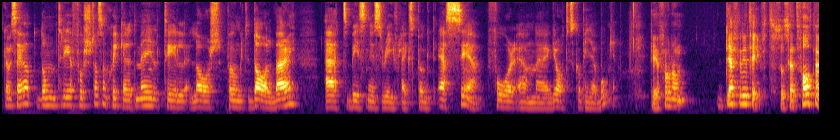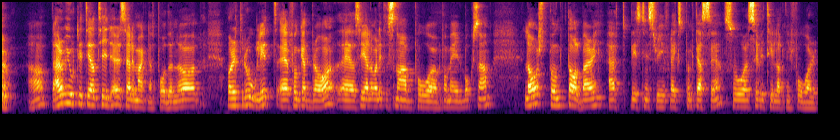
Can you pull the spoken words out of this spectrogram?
ska vi säga att de tre första som skickar ett mail till lars.dalberg at businessreflex.se får en eh, gratis kopia av boken. Det får de definitivt, så sätt fart nu. Ja, det här har vi gjort lite grann tidigare i Sälj marknadspodden. Det har varit roligt, eh, funkat bra. Eh, så gäller att vara lite snabb på, på mailboxen. Lars.dahlberg at businessreflex.se så ser vi till att ni får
